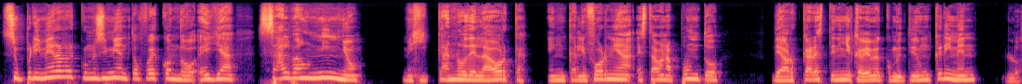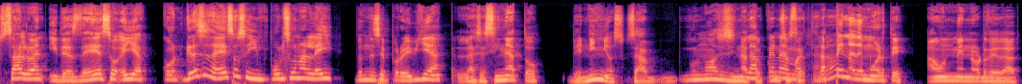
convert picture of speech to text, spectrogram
su primer reconocimiento fue cuando ella salva a un niño mexicano de la horca. En California estaban a punto de ahorcar a este niño que había cometido un crimen, lo salvan y desde eso ella, con, gracias a eso se impulsa una ley donde se prohibía el asesinato de niños, o sea, no asesinato, La ¿cómo pena de muerte, La pena de muerte a un menor de edad.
